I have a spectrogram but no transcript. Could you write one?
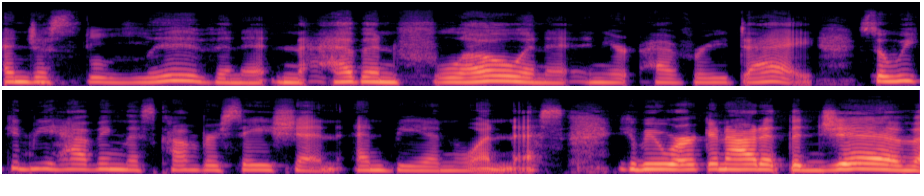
and just live in it and ebb and flow in it in your everyday. So we could be having this conversation and be in oneness. You could be working out at the gym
